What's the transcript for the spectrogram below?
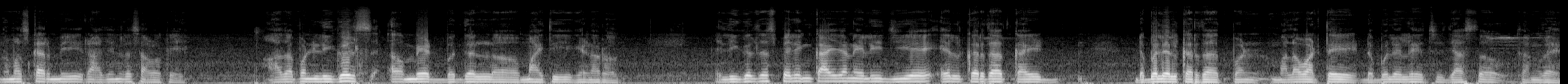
नमस्कार मी राजेंद्र साळोके. आज आपण लिगल्स मेटबद्दल माहिती घेणार आहोत. लिगलचं स्पेलिंग काही जण L E G A L करतात काही डबल एल करतात पण मला वाटते डबल एल हेच जास्त चांगलं आहे.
